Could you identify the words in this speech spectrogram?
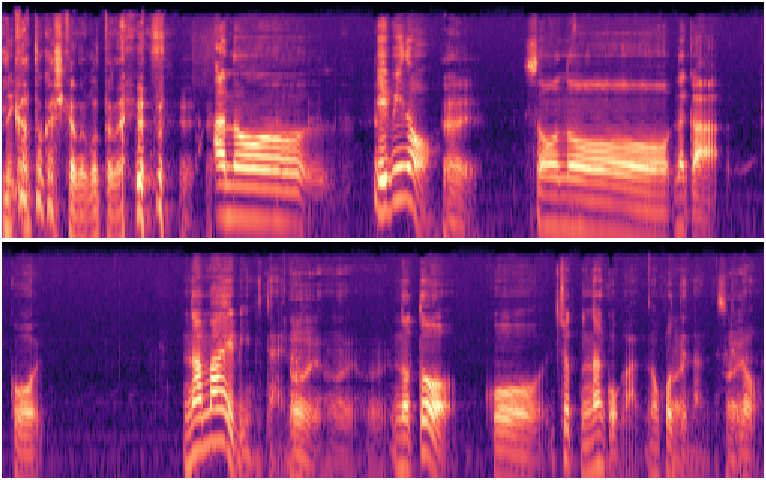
イカとかしか残ってないやつあのー、エビの、はい、そのなんかこう生エビみたいなのと、こうちょっと何個か残ってたんですけど、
